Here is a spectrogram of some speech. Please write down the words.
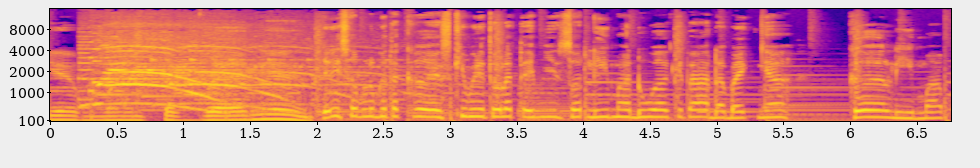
ya mantep banget. Jadi sebelum kita ke Skibi di Toilet episode 52 kita ada baiknya ke 51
